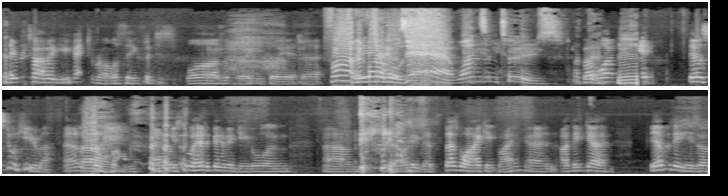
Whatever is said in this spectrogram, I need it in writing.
every time you had to roll a six, it just wasn't working for you. Uh, Four up But and you know- models, yeah, ones and twos. What But the- what it, there was still humour and it was still Ah. fun, and we still had a bit of a giggle, and um, you know, I think that's that's why I keep playing. And I think uh, the other thing is, uh,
